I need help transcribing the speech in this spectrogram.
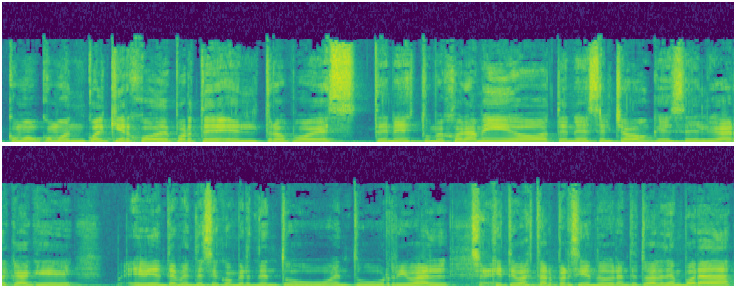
como, como en cualquier juego de deporte, el tropo es: tenés tu mejor amigo, tenés el chabón que es el Garca, que evidentemente se convierte en tu, en tu rival, Sí. que te va a estar persiguiendo durante toda la temporada.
